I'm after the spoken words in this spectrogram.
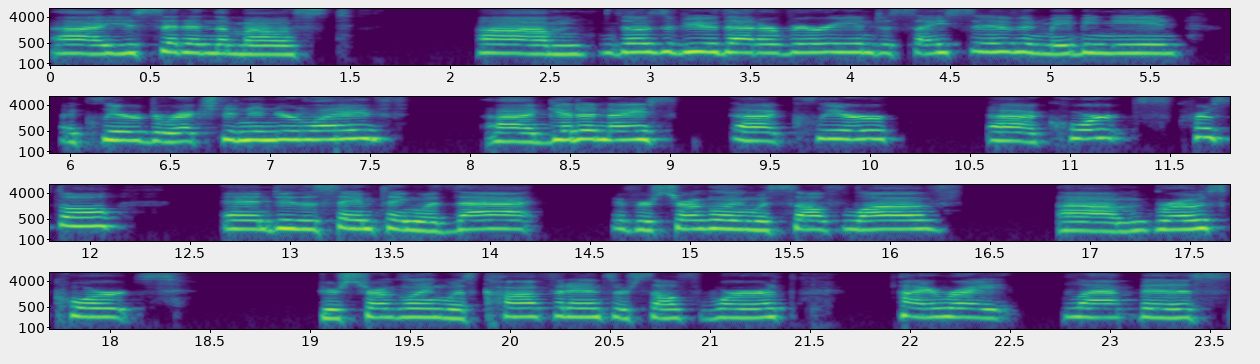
uh, you sit in the most. Um, those of you that are very indecisive and maybe need a clear direction in your life, uh, get a nice uh, clear uh, quartz crystal and do the same thing with that. If you're struggling with self love, um, rose quartz. If you're struggling with confidence or self worth, pyrite, lapis,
